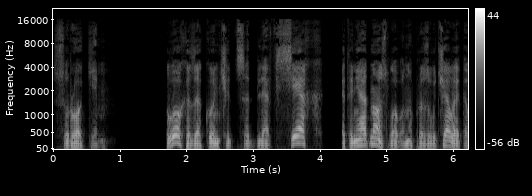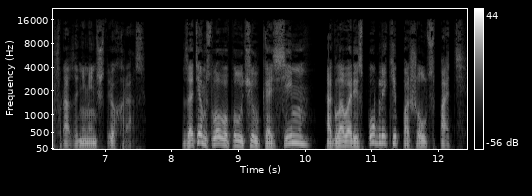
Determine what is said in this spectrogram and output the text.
сроки. Плохо закончится для всех. Это не одно слово, но прозвучала эта фраза не меньше трех раз. Затем слово получил Касим, а глава республики пошел спать.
